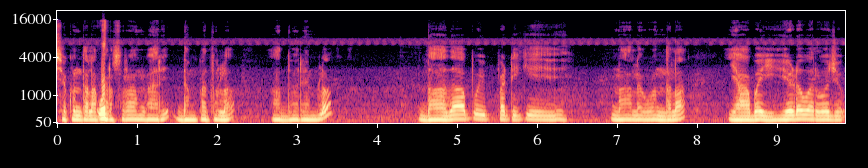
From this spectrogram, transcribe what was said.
శకుంతల పరశురాం గారి దంపతుల ఆధ్వర్యంలో దాదాపు ఇప్పటికీ నాలుగు వందల యాభై ఏడవ రోజు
